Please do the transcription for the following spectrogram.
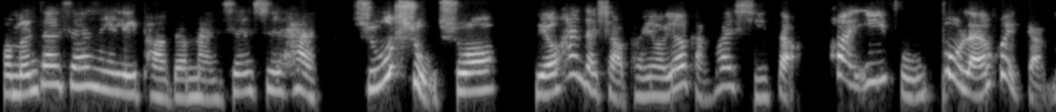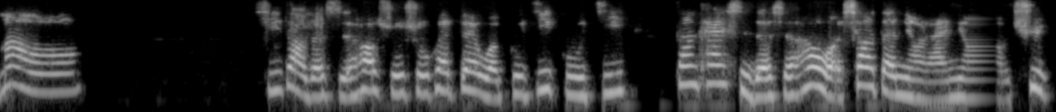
我们在森林里跑得满身是汗。鼠鼠说，流汗的小朋友要赶快洗澡换衣服，不然会感冒哦。洗澡的时候，叔叔会对我咕叽咕叽。刚开始的时候，我笑得扭来扭去。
